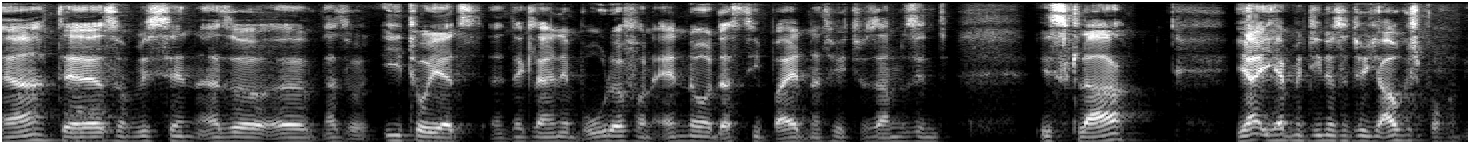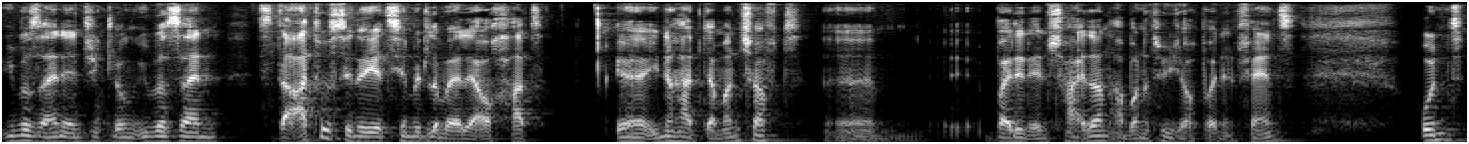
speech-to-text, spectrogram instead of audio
ja, der so ein bisschen, also, äh, also Ito jetzt, der kleine Bruder von Endo, dass die beiden natürlich zusammen sind, ist klar. Ja, ich habe mit Dinos natürlich auch gesprochen über seine Entwicklung, über seinen Status, den er jetzt hier mittlerweile auch hat, äh, innerhalb der Mannschaft, äh, bei den Entscheidern, aber natürlich auch bei den Fans. Und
